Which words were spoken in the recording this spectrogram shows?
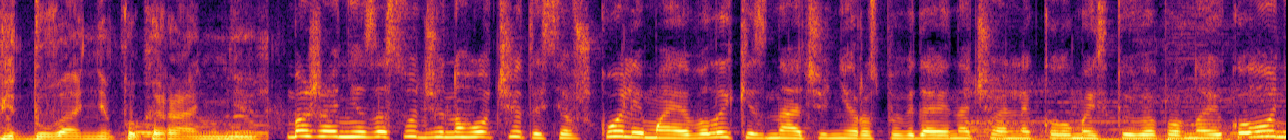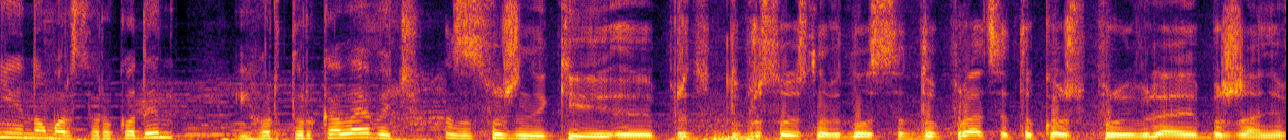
відбування покарання. Бажання засудженого вчитися в школі має велике значення, розповідає начальник Коломийської виправної колонії номер 41 Ігор Туркалевич. Засуджений, який е, при- добросовісно відноситься до праці, також проявляє бажання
